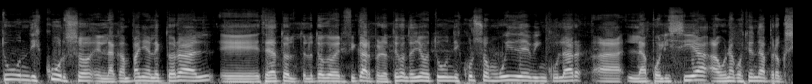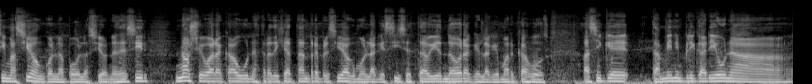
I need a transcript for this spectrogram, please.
tuvo un discurso en la campaña electoral, eh, este dato te lo tengo que verificar, pero tengo entendido que tuvo un discurso muy de vincular a la policía a una cuestión de aproximación con la población, es decir, no llevar a cabo una estrategia tan represiva como la que sí se está viendo ahora, que es la que marcas vos. Así que también implicaría una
